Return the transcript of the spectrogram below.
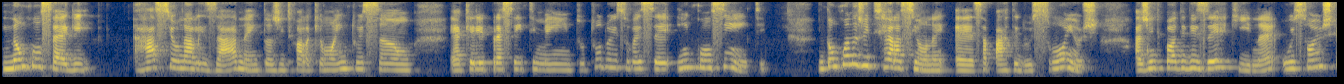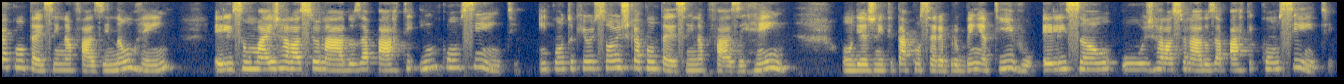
não consegue racionalizar, né? Então a gente fala que é uma intuição, é aquele pressentimento, tudo isso vai ser inconsciente. Então, quando a gente relaciona eh, essa parte dos sonhos, a gente pode dizer que, né, os sonhos que acontecem na fase não REM, eles são mais relacionados à parte inconsciente, enquanto que os sonhos que acontecem na fase REM, onde a gente está com o cérebro bem ativo, eles são os relacionados à parte consciente.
